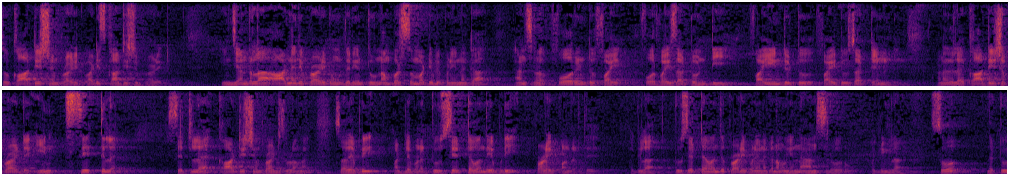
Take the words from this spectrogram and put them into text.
So Cartesian product what is Cartesian product in ஜென்ரலாக ஆர்டினரி ப்ராடக்ட் உங்களுக்கு தெரியும். டூ நம்பர்ஸை மல்டிப்ளை பண்ணினாக்கா answer four into five four five sir twenty five into two five two sir ten ஆனால் இதில் கார்டீஷியன் ப்ராடக்ட் இன் செட்டில் செட்டில் கார்டீஷியன் ப்ராடக்ட் சொல்லுவாங்க. ஸோ அதை எப்படி மல்டிப்ளை பண்ண டூ செட்டை வந்து எப்படி ப்ராடக்ட் பண்ணுறது ஓகேங்களா டூ செட்டை வந்து ப்ராடக்ட் பண்ணினாக்கா நமக்கு என்ன ஆன்சர் வரும்? ஓகேங்களா ஸோ இந்த டூ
